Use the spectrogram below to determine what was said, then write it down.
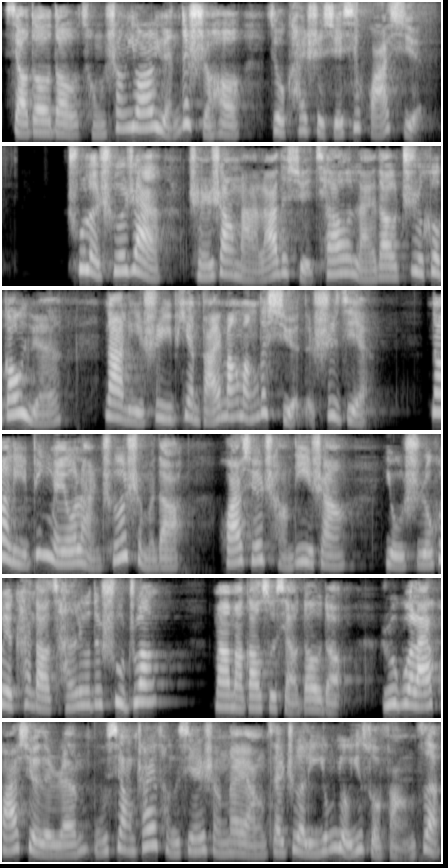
小豆豆从上幼儿园的时候就开始学习滑雪。出了车站，乘上马拉的雪橇，来到志贺高原，那里是一片白茫茫的雪的世界。那里并没有缆车什么的。滑雪场地上，有时会看到残留的树桩。妈妈告诉小豆豆，如果来滑雪的人不像斋藤先生那样在这里拥有一所房子，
